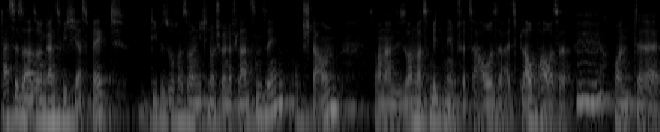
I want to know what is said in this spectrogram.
Das ist also ein ganz wichtiger Aspekt. Die Besucher sollen nicht nur schöne Pflanzen sehen und staunen, sondern sie sollen was mitnehmen für zu Hause als Blaupause. Mhm. Und äh,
